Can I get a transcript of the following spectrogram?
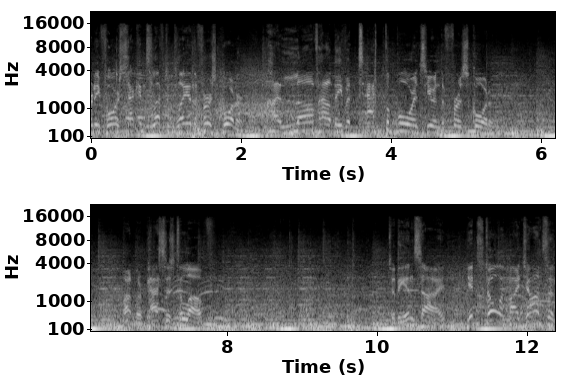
34 seconds left to play in the first quarter. I love how they've attacked the boards here in the first quarter. Butler passes to Love. To the inside. It's stolen by Johnson.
